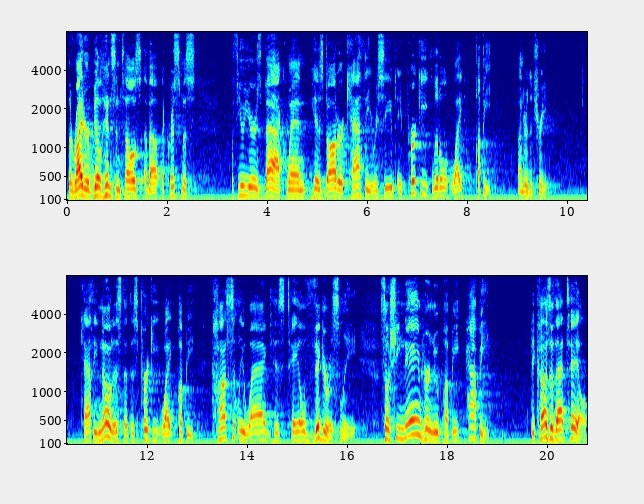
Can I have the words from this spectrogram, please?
The writer, Bill Hinson, tells about a Christmas a few years back when his daughter, Kathy, received a perky little white puppy under the tree. Kathy noticed that this perky white puppy constantly wagged his tail vigorously. So she named her new puppy Happy because of that tail,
